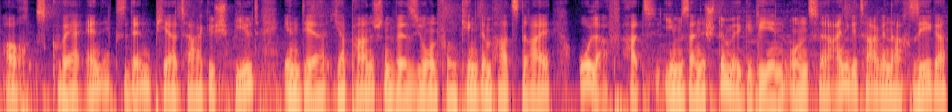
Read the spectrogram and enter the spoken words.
auch Square Enix, denn Pierre Taki spielt in der japanischen Version von Kingdom Hearts 3. Olaf hat ihm seine Stimme geliehen und äh, einige Tage nach Sega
